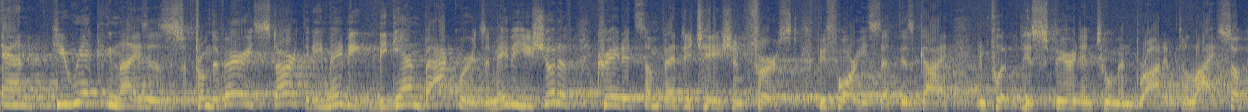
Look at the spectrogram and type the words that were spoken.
And he recognizes from the very start that he maybe began backwards and maybe he should have created some vegetation first before he set this guy and put his spirit into him and brought him to life. So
